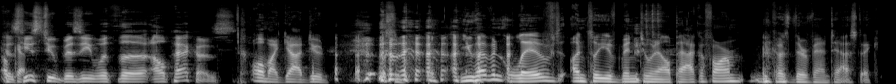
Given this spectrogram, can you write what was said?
because Okay. he's too busy with the alpacas. Oh my god, dude! Listen, you haven't lived until you've been to an alpaca farm because they're fantastic.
